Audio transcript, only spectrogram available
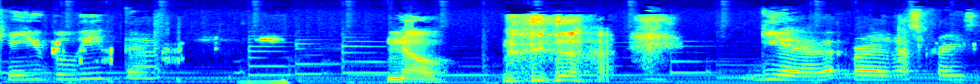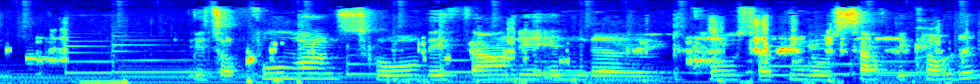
Can you believe that? No. Yeah, right. That's crazy. It's a full-on skull. They found it in the coast. I think it was South Dakota,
